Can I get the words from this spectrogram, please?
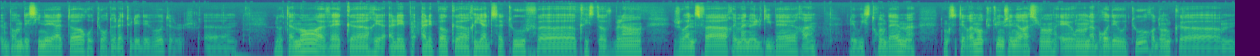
bande dessinée à tort, autour de l'atelier des Vosges. Notamment avec euh, à l'ép- à l'époque euh, Riyad Satouf, euh, Christophe Blin, Johan Sfar, Emmanuel Guibert, Lewis Trondheim. Donc c'était vraiment toute une génération et on a brodé autour. Donc on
